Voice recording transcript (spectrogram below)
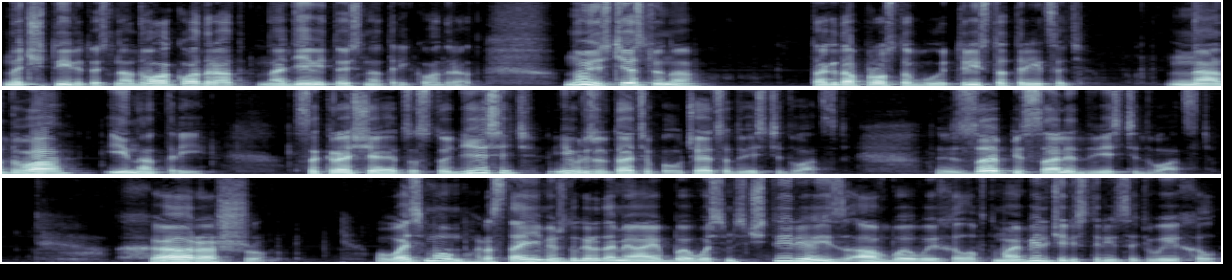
на 4, то есть на 2 квадрат, на 9, то есть на 3 квадрат. Ну, естественно, тогда просто будет 330 на 2 и на 3. Сокращается 110 и в результате получается 220. Записали 220. Хорошо. В восьмом расстоянии между городами А и Б 84. Из А в Б выехал автомобиль, через 30 выехал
